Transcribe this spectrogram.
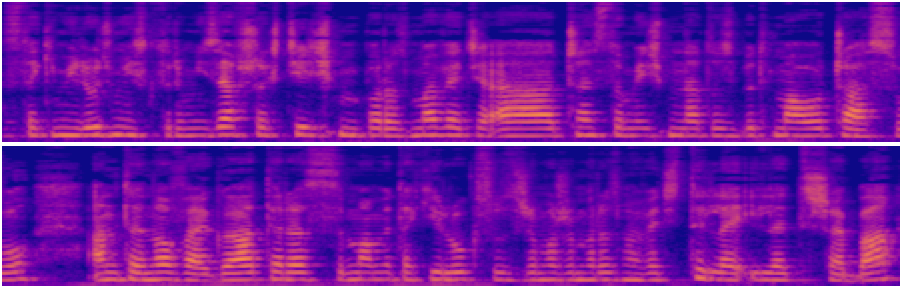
z takimi ludźmi, z którymi zawsze chcieliśmy porozmawiać, a często mieliśmy na to zbyt mało czasu antenowego, a teraz mamy taki luksus, że możemy rozmawiać tyle, ile trzeba.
